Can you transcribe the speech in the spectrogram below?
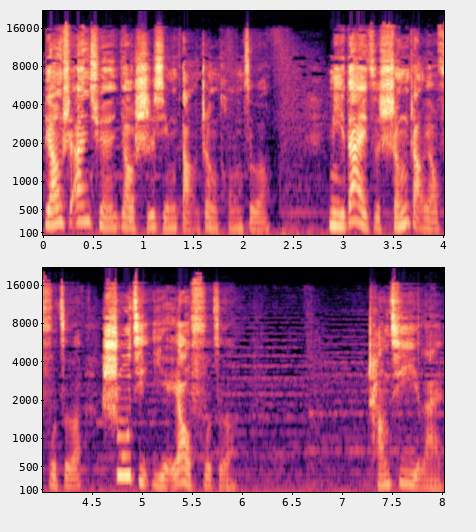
粮食安全要实行党政同责，米袋子省长要负责，书记也要负责。长期以来，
